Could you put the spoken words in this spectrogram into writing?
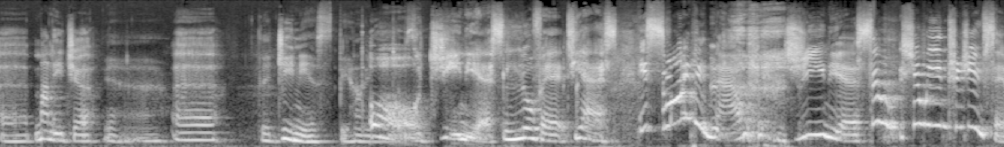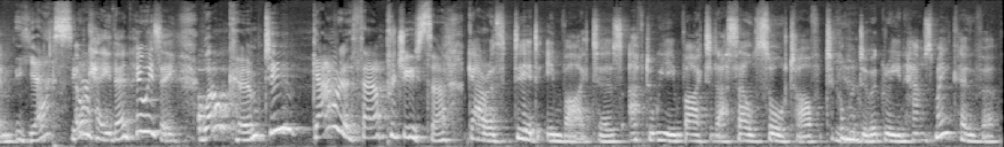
uh, manager. Yeah. The genius behind it. oh, genius! Love it. Yes, he's smiling now. genius. So, shall we introduce him? Yes. Yeah. Okay, then. Who is he? Welcome to Gareth, our producer. Gareth did invite us after we invited ourselves, sort of, to come and do a greenhouse makeover.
